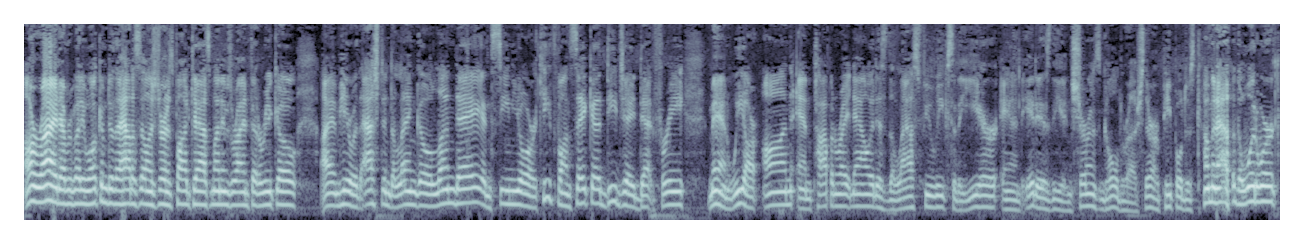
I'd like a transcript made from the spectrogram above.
All right, everybody, welcome to the How to Sell Insurance podcast. My name is Ryan Federico. I am here with Ashton Delango Lunday and Senior Keith Fonseca, DJ Debt Free. Man, we are on and popping right now. It is the last few weeks of the year, and it is the insurance gold rush. There are people just coming out of the woodwork,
